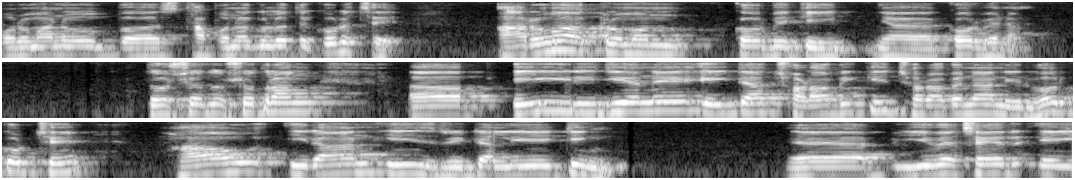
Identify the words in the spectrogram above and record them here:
পরমাণু স্থাপনাগুলোতে করেছে আরও আক্রমণ করবে কি করবে না। তো সুতরাং এই রিজিয়নে এইটা ছড়াবে কি, ছড়াবে না, নির্ভর করছে how Iran is retaliating. US এর এই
